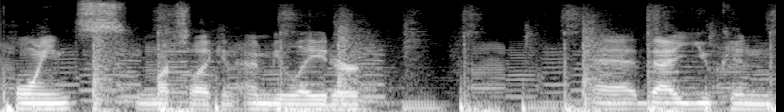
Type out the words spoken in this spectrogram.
points, much like an emulator, uh, that you can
